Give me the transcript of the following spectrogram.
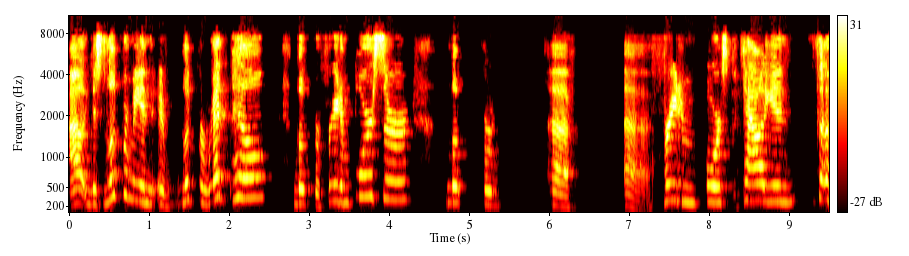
I'll just look for me and look for Red Pill look for Freedom Forcer, look for uh, uh, Freedom Force Battalion. So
